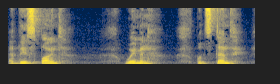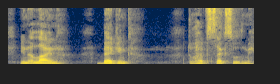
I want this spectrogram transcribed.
at this point women would stand in a line begging to have sex with me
